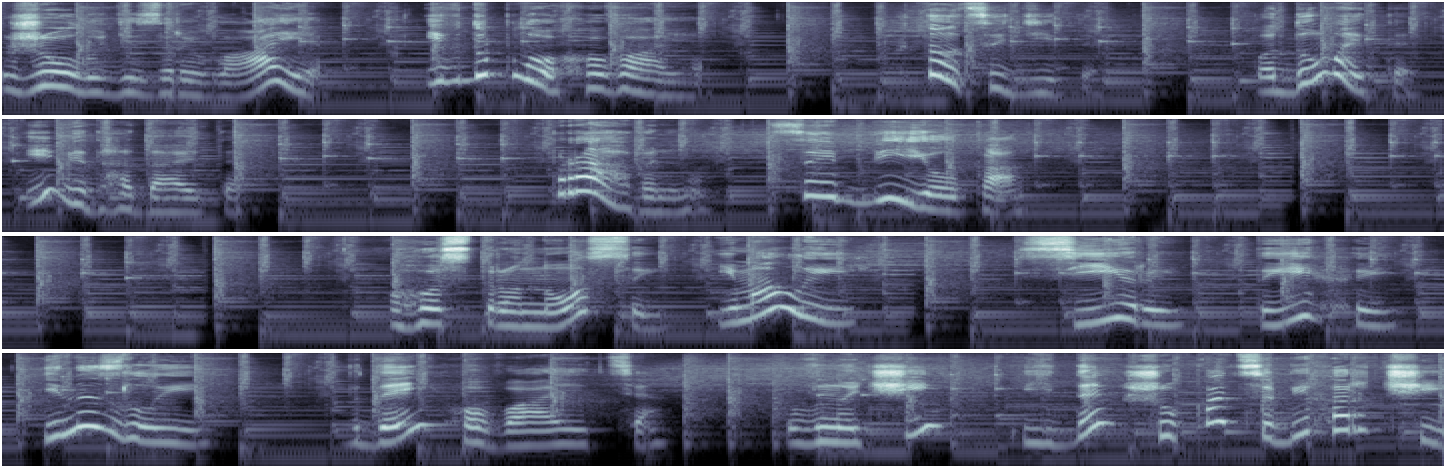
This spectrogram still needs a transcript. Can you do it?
жолуді зриває і в дупло ховає. Хто це діти? Подумайте і відгадайте. Правильно, це білка. Гостроносий і малий, сірий, тихий і не злий. Вдень ховається, вночі йде шукать собі харчі.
